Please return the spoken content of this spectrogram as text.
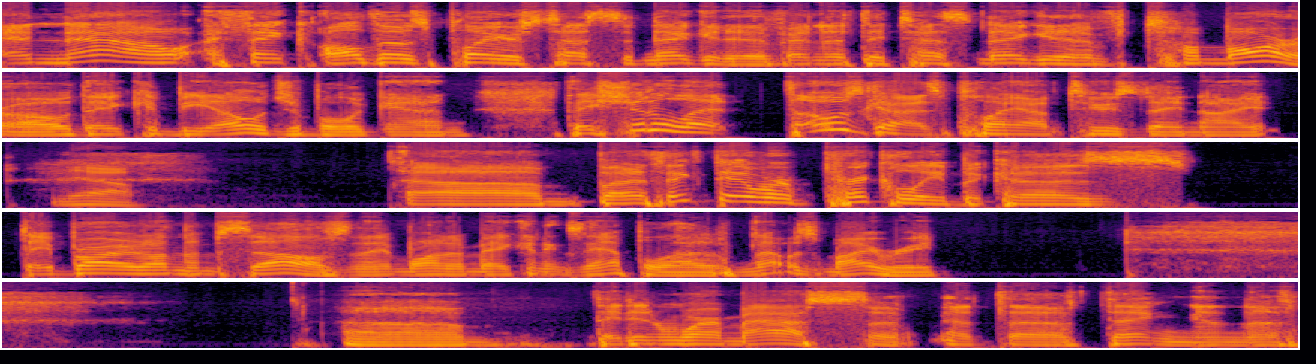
and now I think all those players tested negative, and if they test negative tomorrow, they could be eligible again. They should have let those guys play on Tuesday night, Yeah. um, but I think they were prickly because they brought it on themselves and they wanted to make an example out of them. That was my read. Um, they didn't wear masks at, at the thing and the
